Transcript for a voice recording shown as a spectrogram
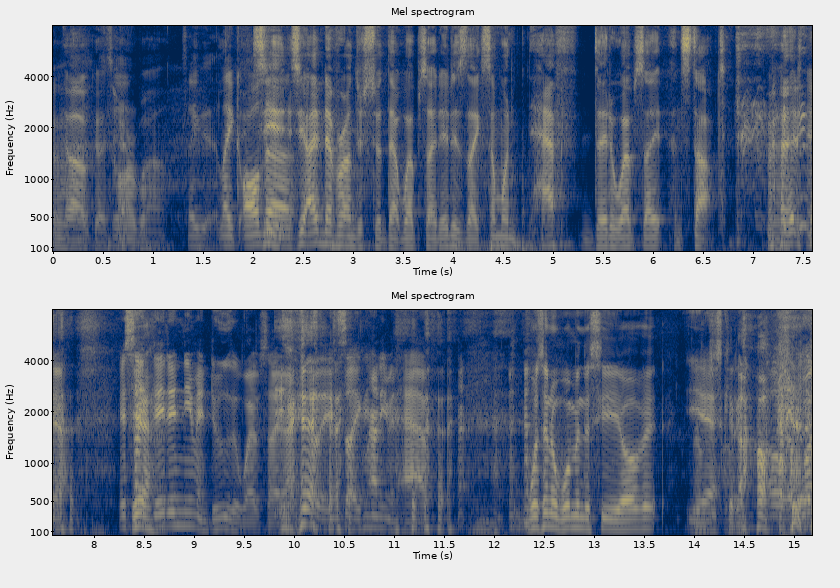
Oh, okay. It's horrible. Wow. It's like like all See, the. see, I've never understood that website. It is like someone half did a website and stopped. Right? Yeah. It's Yeah. like they didn't even do the website. Actually, it's like not even half. Wasn't a woman the CEO of it? No, yeah. I'm just kidding. Oh, it was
